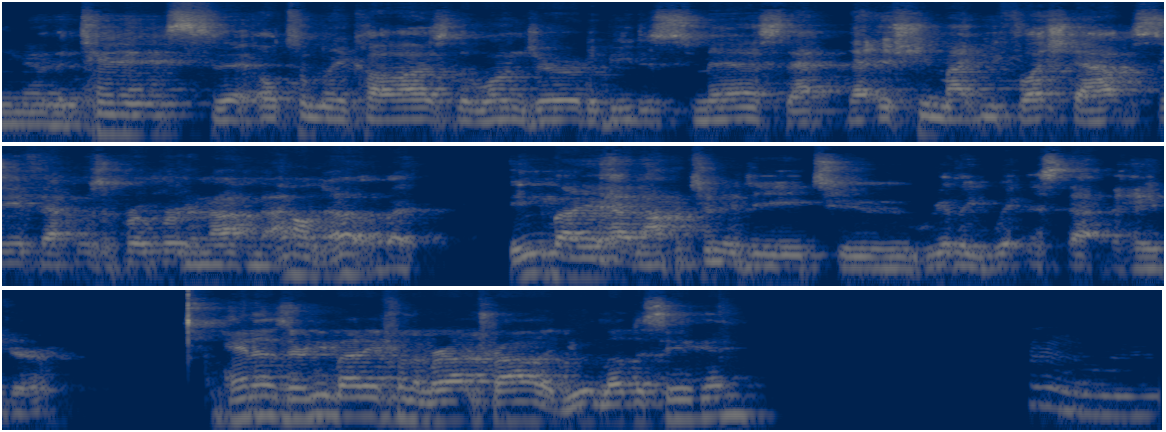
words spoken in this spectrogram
you know, the tenants that ultimately caused the one juror to be dismissed. That that issue might be fleshed out to see if that was appropriate or not. And I don't know, but anybody that had an opportunity to really witness that behavior. Hannah, is there anybody from the Murdaugh trial that you would love to see again? Hmm.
